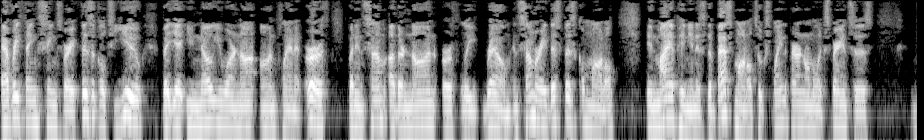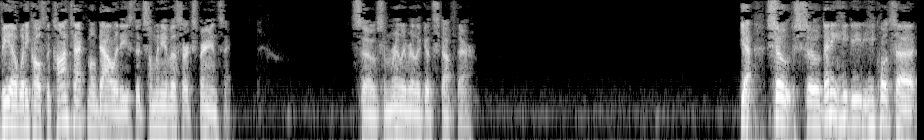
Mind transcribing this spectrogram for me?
everything seems very physical to you, but yet you know you are not on planet Earth, but in some other non-earthly realm. In summary, this physical model, in my opinion, is the best model to explain the paranormal experiences via what he calls the contact modalities that so many of us are experiencing. So some really, really good stuff there. Yeah. So, so then he, he, he quotes, uh,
